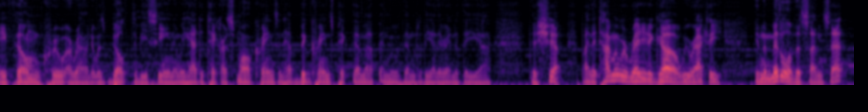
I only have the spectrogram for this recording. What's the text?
a film crew around it was built to be seen and we had to take our small cranes and have big cranes pick them up and move them to the other end of the uh, the ship by the time we were ready to go we were actually in the middle of the sunset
